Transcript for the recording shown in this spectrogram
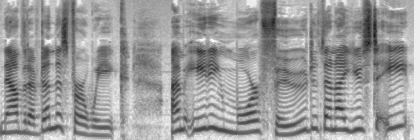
now that I've done this for a week, I'm eating more food than I used to eat,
